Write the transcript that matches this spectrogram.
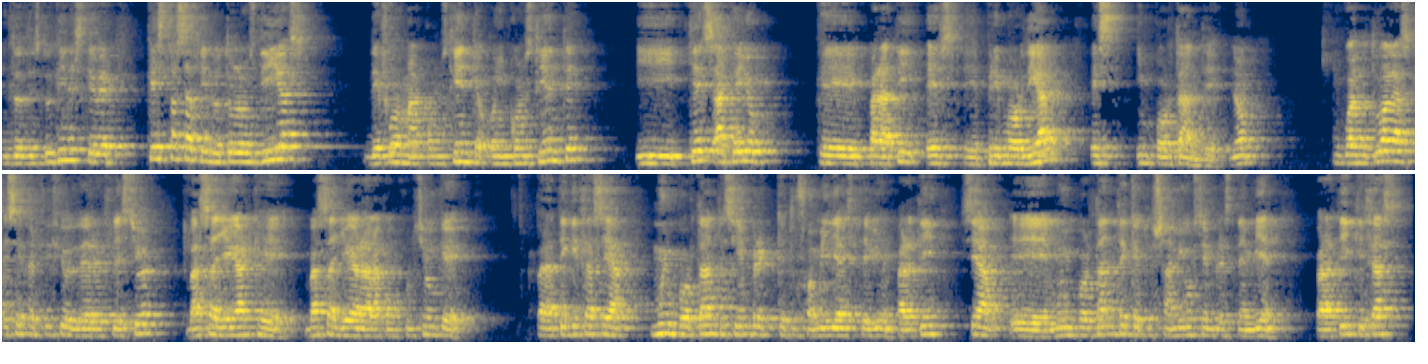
Entonces tú tienes que ver qué estás haciendo todos los días de forma consciente o inconsciente y qué es aquello que para ti es eh, primordial, es importante, ¿no? Cuando tú hagas ese ejercicio de reflexión, vas a llegar, que, vas a, llegar a la conclusión que para ti quizás sea muy importante siempre que tu familia esté bien, para ti sea eh, muy importante que tus amigos siempre estén bien, para ti quizás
